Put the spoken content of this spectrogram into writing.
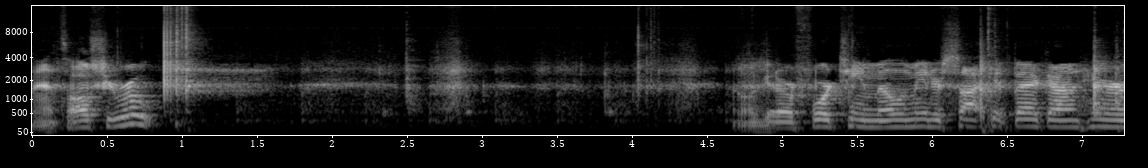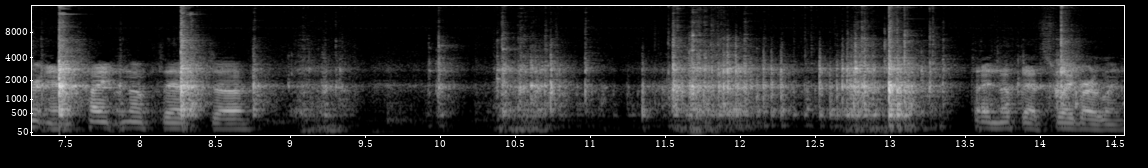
And that's all she wrote. And we'll get our 14 millimeter socket back on here and tighten up that uh, tighten up that sway bar link.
